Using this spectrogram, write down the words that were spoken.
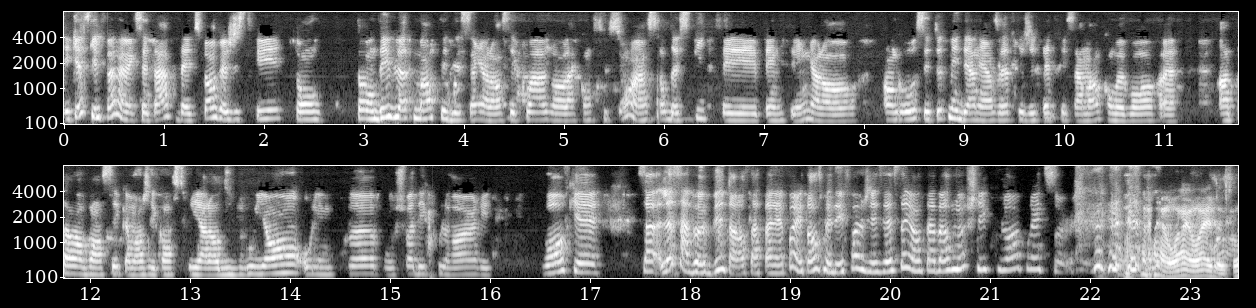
Et qu'est-ce qui est le fun avec cette app? Ben, tu peux enregistrer ton, ton développement de tes dessins. Alors, c'est quoi? Genre, la construction, un sorte de speed painting. Alors, en gros, c'est toutes mes dernières œuvres que j'ai faites récemment qu'on va voir euh, en temps avancé comment j'ai construit. Alors, du brouillon aux lignes propres, au choix des couleurs et voir que ça, là, ça va vite. Alors, ça paraît pas intense, mais des fois, je les essaye en tabarnouche les couleurs pour être sûr. ouais, ouais, c'est ça.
